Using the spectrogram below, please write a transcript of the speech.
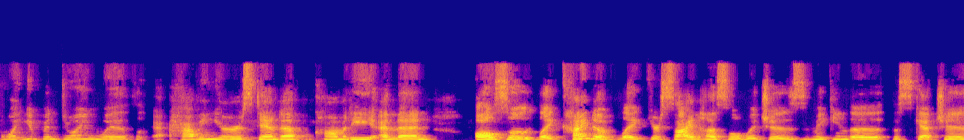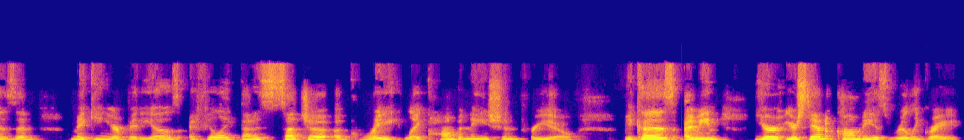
what you've been doing with uh, having your stand-up comedy and then also like kind of like your side hustle which is making the the sketches and making your videos i feel like that is such a, a great like combination for you. Because i mean your your stand-up comedy is really great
